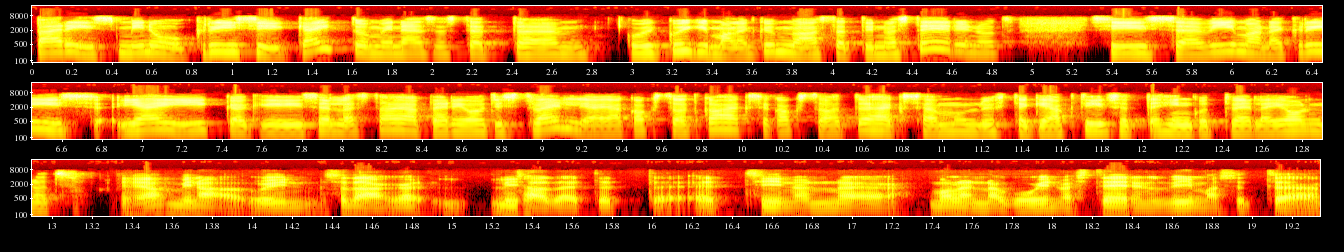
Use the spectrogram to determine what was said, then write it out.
päris minu kriisikäitumine, sest et ähm, kui, kuigi ma olen kümme aastat investeerinud, siis äh, viimane kriis jäi ikkagi sellest ajaperioodist välja ja kaks tuhat kaheksa, kaks tuhat üheksa mul ühtegi aktiivset tehingut veel ei olnud. jah, mina võin seda ka lisada, et, et, et siin on, äh, ma olen nagu investeerinud viimased äh,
